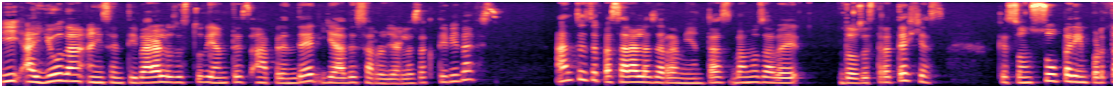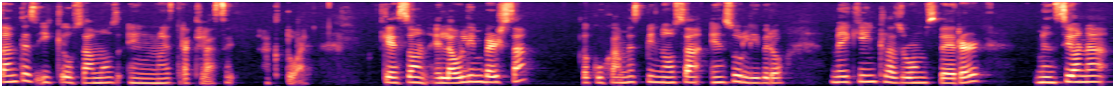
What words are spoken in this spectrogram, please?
y ayuda a incentivar a los estudiantes a aprender y a desarrollar las actividades. Antes de pasar a las herramientas, vamos a ver dos estrategias que son súper importantes y que usamos en nuestra clase actual, que son el aula inversa. Okujama Espinosa en su libro Making Classrooms Better menciona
